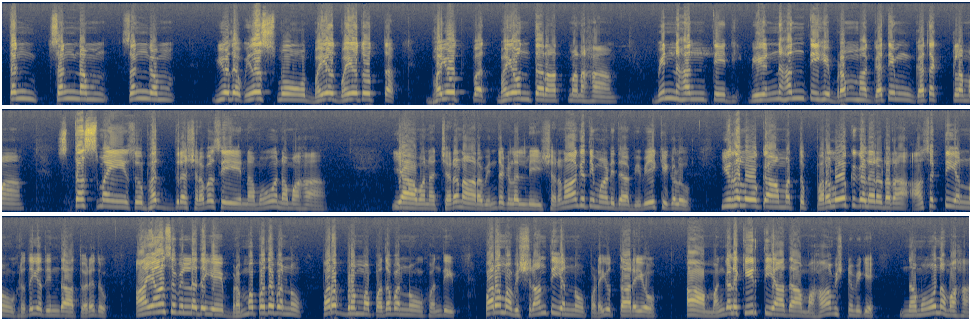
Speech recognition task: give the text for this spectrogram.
ತಂಗ್ ಸಂಗ್ನಂ, ಸಂಗಂ, ವ್ಯುದ ವಿಧಸ್ಮೋ ಭಯ ಭಯದೋತ್ತ ಭಯೋತ್ಪ ಭಯೋಂತರಾತ್ಮನಃ ವಿನ್ಹಂತಿ ವಿನ್ಹಂತಿ ಹಿ ಬ್ರಹ್ಮ ಗತಿಂ ಗತಕ್ಲಮ ಸ್ತಸ್ಮೈ ಸುಭದ್ರ ಶ್ರವಸೇ ನಮೋ ನಮಃ. ಯಾವನ ಚರಣಾರವಿಂದಗಳಲ್ಲಿ ಶರಣಾಗತಿ ಮಾಡಿದ ವಿವೇಕಿಗಳು ಇಹಲೋಕ ಮತ್ತು ಪರಲೋಕಗಳೆರಡರ ಆಸಕ್ತಿಯನ್ನು ಹೃದಯದಿಂದ ತೊರೆದು ಆಯಾಸವಿಲ್ಲದೆಯೇ ಬ್ರಹ್ಮಪದವನ್ನು, ಪರಬ್ರಹ್ಮ ಪದವನ್ನು ಹೊಂದಿ ಪರಮ ವಿಶ್ರಾಂತಿಯನ್ನು ಪಡೆಯುತ್ತಾರೆಯೋ ಆ ಮಂಗಳಕೀರ್ತಿಯಾದ ಮಹಾವಿಷ್ಣುವಿಗೆ ನಮೋ ನಮಃ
